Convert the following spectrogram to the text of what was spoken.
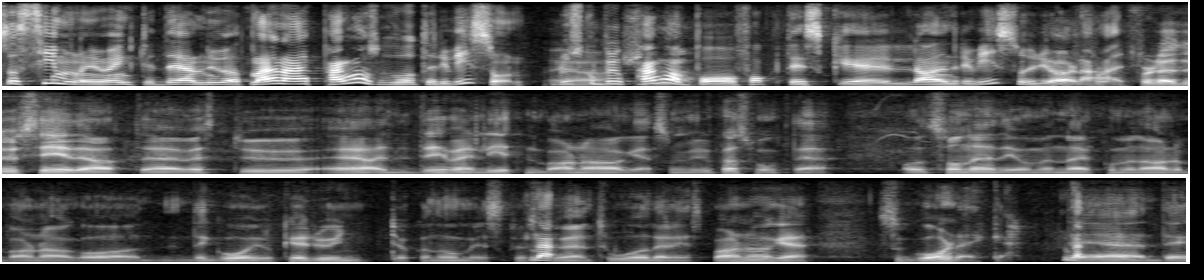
så sier man jo egentlig det nå at nei, nei, pengene skal gå til revisoren. Du Ja, skal bruke skjønner. penger på å faktisk eh, la en revisor gjøre det for, her. for det du sier det at eh, hvis du driver en liten barnehage, som i utgangspunktet er og sånn er det jo med den kommunale barnehage, òg. det går jo ikke rundt økonomisk. Hvis Nei. du er en toavdelings barnehage, så går det ikke. Det er, det,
